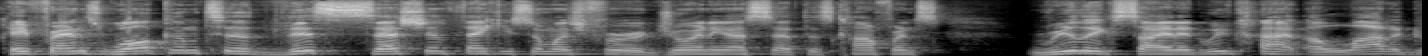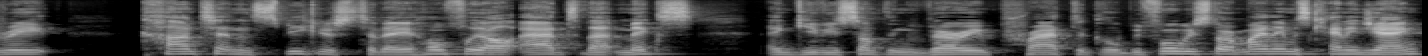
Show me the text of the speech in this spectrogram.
Hey, friends, welcome to this session. Thank you so much for joining us at this conference. Really excited. We've got a lot of great content and speakers today. Hopefully, I'll add to that mix and give you something very practical. Before we start, my name is Kenny Jahng.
